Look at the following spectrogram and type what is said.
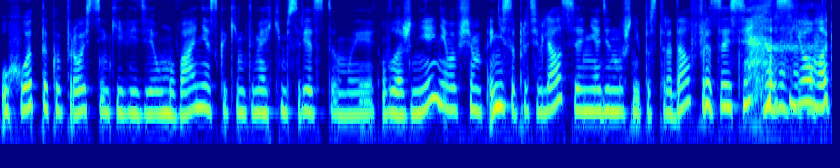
уход такой простенький в виде умывания с каким-то мягким средством и увлажнения. В общем, не сопротивлялся, ни один муж не пострадал в процессе съемок.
